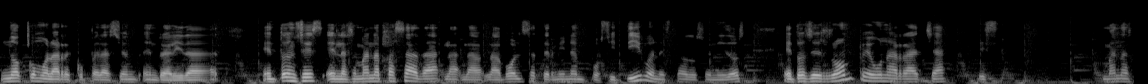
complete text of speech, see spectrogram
no como la recuperación en realidad. Entonces, en la semana pasada, la, bolsa termina en positivo en Estados Unidos, entonces rompe una racha de semanas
